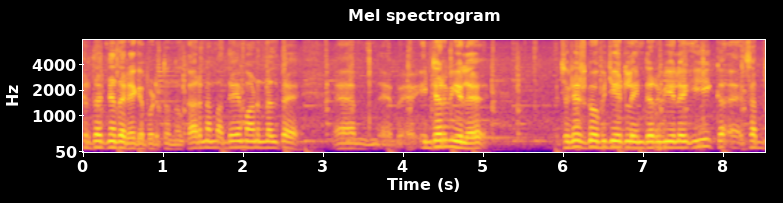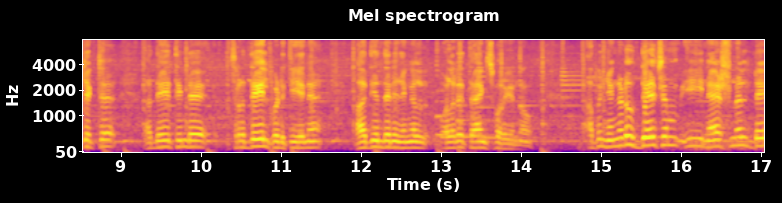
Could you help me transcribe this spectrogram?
കൃതജ്ഞത രേഖപ്പെടുത്തുന്നു. കാരണം അദ്ദേഹമാണ് ഇന്നലത്തെ ഇന്റർവ്യൂവിൽ സുരേഷ് ഗോപിജിയായിട്ടുള്ള ഇന്റർവ്യൂവിൽ ഈ സബ്ജക്റ്റ് അദ്ദേഹത്തിന്റെ ശ്രദ്ധയിൽപ്പെടുത്തിയതിന് ആദ്യം തന്നെ ഞങ്ങൾ വളരെ താങ്ക്സ് പറയുന്നു. അപ്പം ഞങ്ങളുടെ ഉദ്ദേശം ഈ നാഷണൽ ഡേ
